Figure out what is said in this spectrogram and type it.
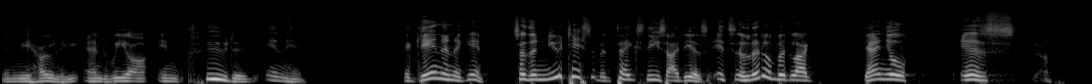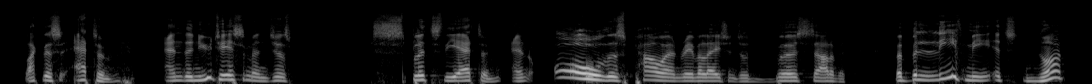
then we're holy and we are included in him. Again and again. So the New Testament takes these ideas. It's a little bit like Daniel is like this atom, and the New Testament just splits the atom, and all this power and revelation just bursts out of it. But believe me, it's not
